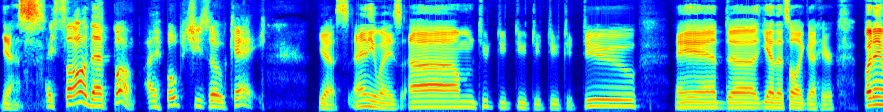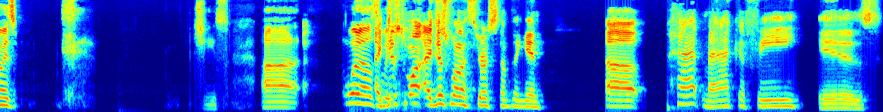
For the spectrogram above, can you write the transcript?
yes, I saw that bump. I hope she's okay. yes. Anyways, um, do do do do do do do, and uh, yeah, that's all I got here. But anyways, jeez, uh, what else? I we- just want I just want to throw something in. Uh Pat McAfee is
